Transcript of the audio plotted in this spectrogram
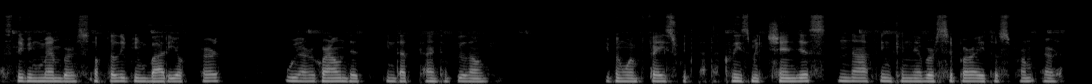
As living members of the living body of Earth, we are grounded in that kind of belonging. Even when faced with cataclysmic changes, nothing can ever separate us from Earth.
